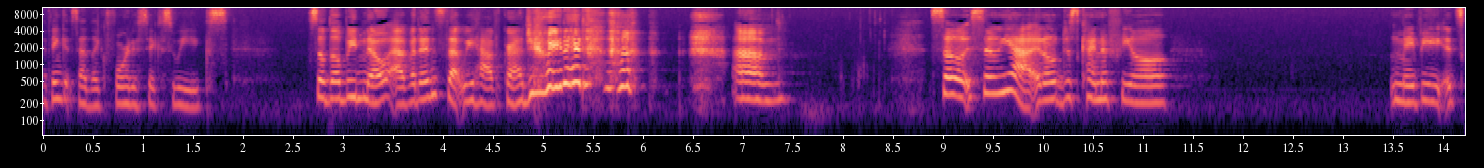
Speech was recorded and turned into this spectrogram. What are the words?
I think it said like four to six weeks. So there'll be no evidence that we have graduated. um, so so yeah, it'll just kind of feel maybe it's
